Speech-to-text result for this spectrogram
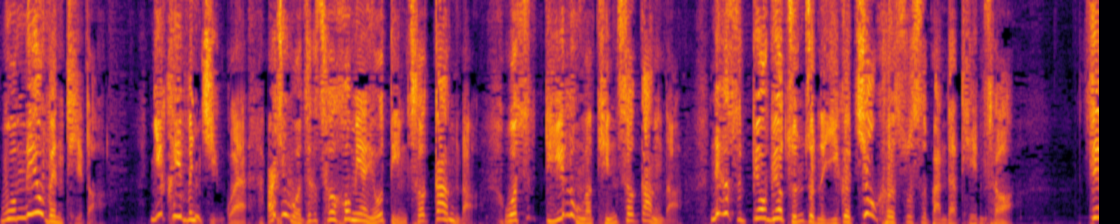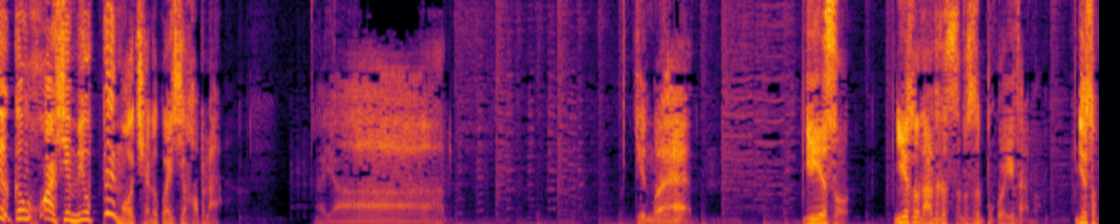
我没有问题的。你可以问警官，而且我这个车后面有顶车杠的，我是抵拢了停车杠的，那个是标标准准的一个教科书式般的停车，这跟划线没有半毛钱的关系，好不啦？哎呀，警官，你说，你说他这个是不是不规范嘛？你说。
